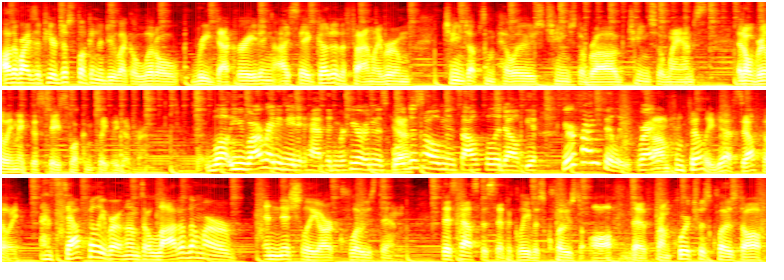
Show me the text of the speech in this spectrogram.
Otherwise, if you're just looking to do like a little redecorating, I say go to the family room, change up some pillows, change the rug, change the lamps. It'll really make the space look completely different. Well, you've already made it happen. We're here in this gorgeous Yes. home in South Philadelphia. You're from Philly, right? I'm from Philly, yeah, South Philly. And South Philly row homes, a lot of them are initially are closed in. This house specifically was closed off. The front porch was closed off.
